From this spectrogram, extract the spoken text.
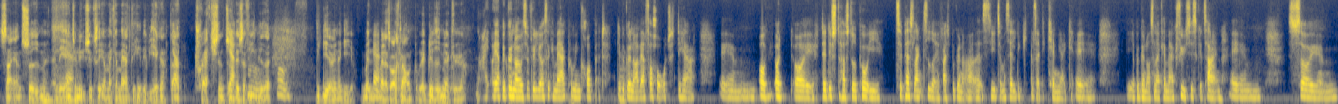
sejrens sødme er næring ja. til ny succes, og man kan mærke, at det her, det virker. Der ja. er traction, som ja. det så fint mm. hedder. Mm. Det giver jo energi, men ja. man er så også klar, du kan ikke blive ved med at køre. Nej, og jeg begynder jo selvfølgelig også at kan mærke på min krop, at det mm. begynder at være for hårdt, det her. Øhm, og, og, og øh, da det har stået på i tilpas lang tid, og jeg faktisk begynder at sige til mig selv, det, altså det kan jeg ikke. Øh, jeg begynder også, når jeg kan mærke fysiske tegn. Øh, så, øh,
